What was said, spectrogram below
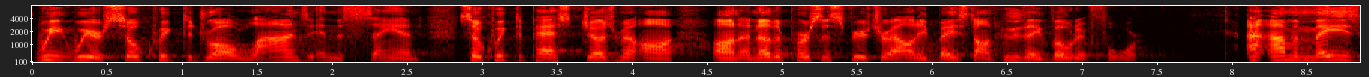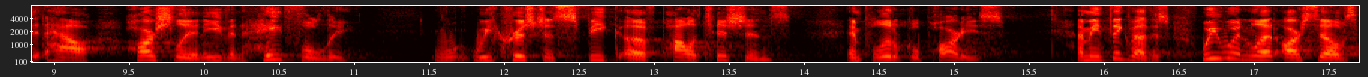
We, we are so quick to draw lines in the sand, so quick to pass judgment on, on another person's spirituality based on who they voted for. I'm amazed at how harshly and even hatefully we Christians speak of politicians and political parties. I mean, think about this. We wouldn't let ourselves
